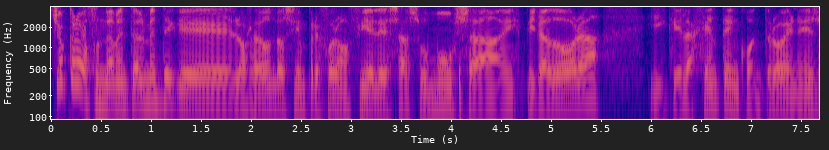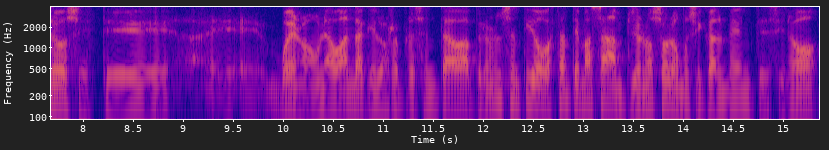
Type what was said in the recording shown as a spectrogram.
Yo creo fundamentalmente que los redondos siempre fueron fieles a su musa inspiradora y que la gente encontró en ellos este, eh, bueno, una banda que los representaba, pero en un sentido bastante más amplio, no solo musicalmente, sino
